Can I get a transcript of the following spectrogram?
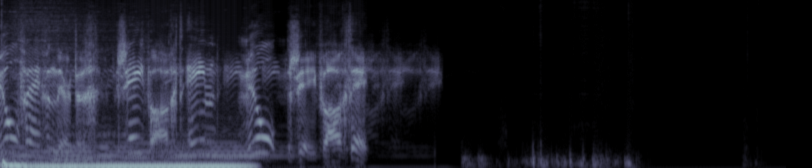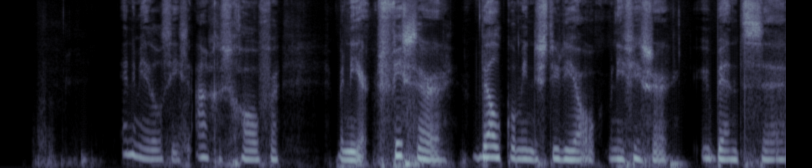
035 781 0781. En inmiddels is aangeschoven meneer Visser. Welkom in de studio, meneer Visser. U bent uh, uh,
